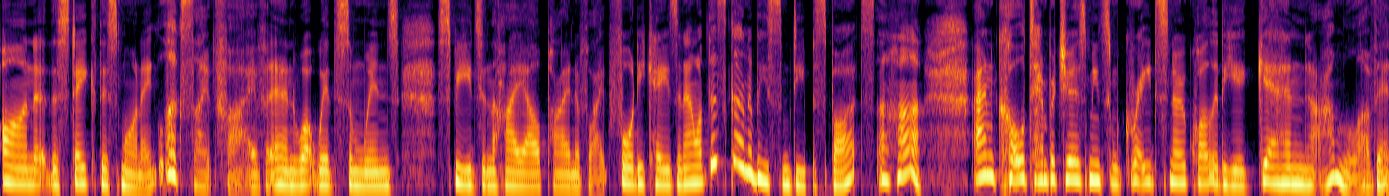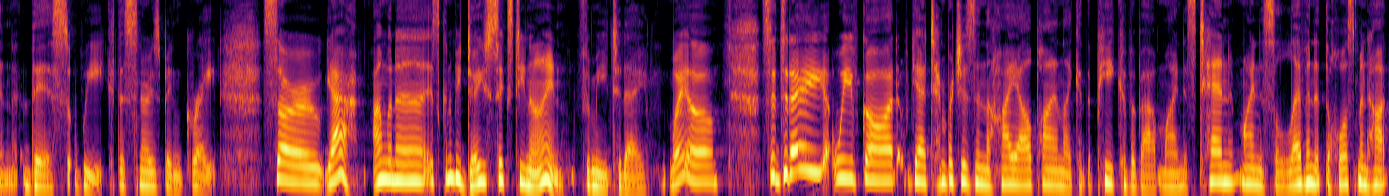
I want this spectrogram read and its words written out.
on the stake this morning. Looks like five, and what with some winds, speeds in the high alpine of like 40 k's an hour, there's going to be some deeper spots. Uh huh. And cold temperatures mean some great snow quality again. I'm loving this week. The snow's been great. So yeah, I'm gonna. It's gonna be day 69 for me today. Well, so today we've got yeah temperatures in the high alpine, like at the peak of about minus 10, minus 11 at the Horstman Hut,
